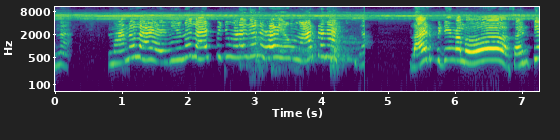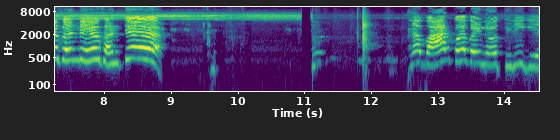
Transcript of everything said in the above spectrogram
ನ- ನಾನು ಲೈಟ್ ಫಿಟ್ಟಿಂಗ್ ಮಾಡೋದೇನು ಹೇಳಿ ಮಾಡ್ತಾನೆ. ಲೈಟ್ ಫಿಟ್ಟಿಂಗ್ ಅಲ್ಲೋ ಸಂತೆ ಸಂಧಿ ಸಂತೆ. ನಾ ಬಾರ್ ಕೋ ಬೈನೋ ತಿರುಗಿ.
